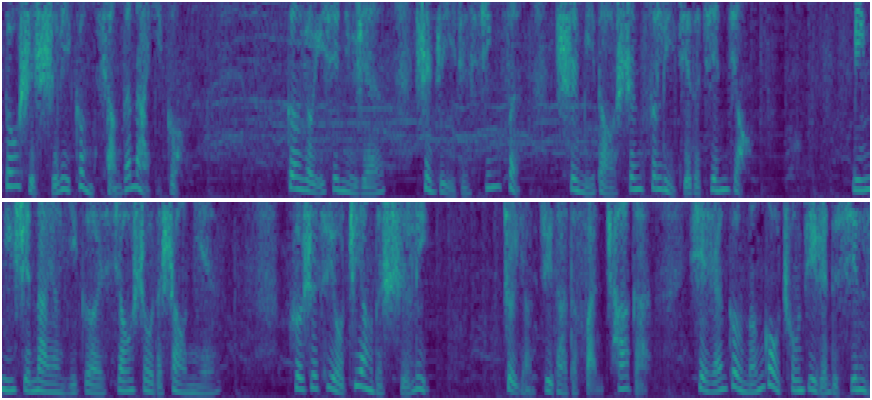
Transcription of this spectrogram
都是实力更强的那一个。更有一些女人甚至已经兴奋、痴迷到声嘶力竭的尖叫。明明是那样一个消瘦的少年。可是却有这样的实力，这样巨大的反差感，显然更能够冲击人的心理。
